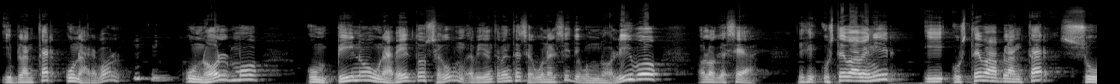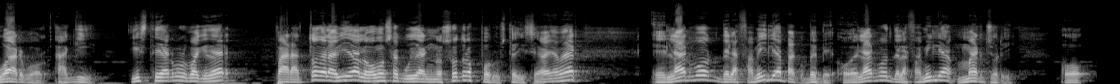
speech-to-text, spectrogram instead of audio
y plantar un árbol, un olmo, un pino, un abeto, según, evidentemente, según el sitio, un olivo o lo que sea. Es decir, usted va a venir y usted va a plantar su árbol aquí. Y este árbol va a quedar para toda la vida, lo vamos a cuidar nosotros por usted. Y se va a llamar el árbol de la familia Paco Pepe o el árbol de la familia Marjorie. O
